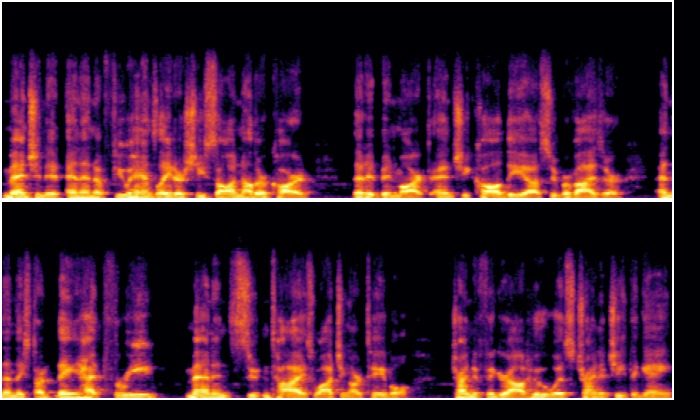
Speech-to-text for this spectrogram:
mentioned it. And then a few hands later, she saw another card that had been marked and she called the uh, supervisor. And then they started, they had three men in suit and ties watching our table, trying to figure out who was trying to cheat the game,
